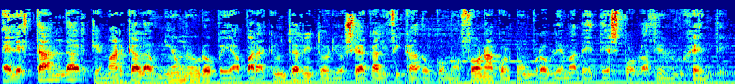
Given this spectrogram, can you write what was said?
el estándar que marca la Unión Europea para que un territorio sea calificado como zona con un problema de despoblación urgente.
